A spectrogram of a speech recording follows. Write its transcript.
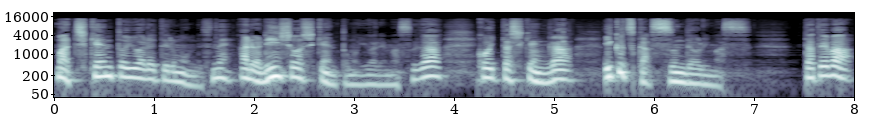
まあ治験と言われているもんですね。あるいは臨床試験とも言われますが、こういった試験がいくつか進んでおります。例えば、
